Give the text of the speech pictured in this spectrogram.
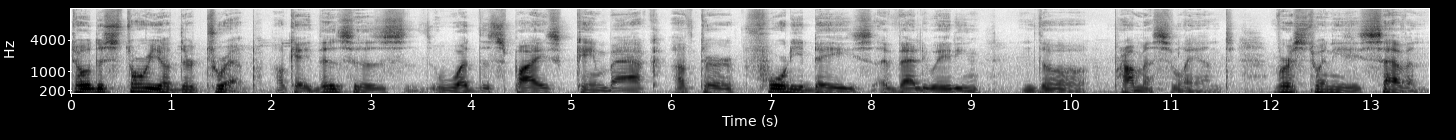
told the story of their trip. Okay, this is what the spies came back after 40 days evaluating the promised land. Verse 27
